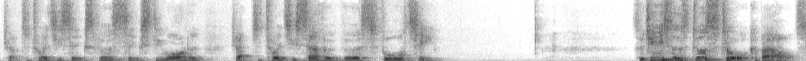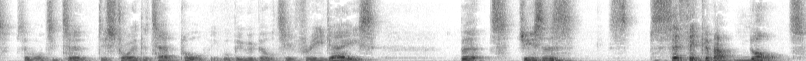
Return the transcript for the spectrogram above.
chapter 26, verse 61, and chapter 27, verse 40. So Jesus does talk about, so wanted to destroy the temple, it will be rebuilt in three days. But Jesus specific about not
